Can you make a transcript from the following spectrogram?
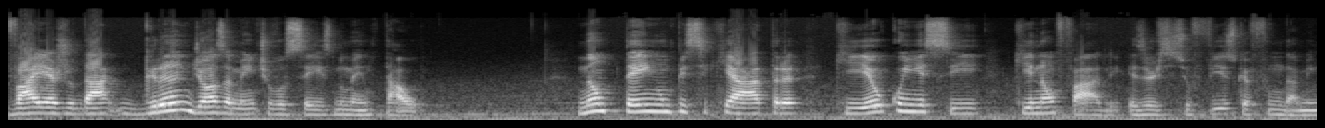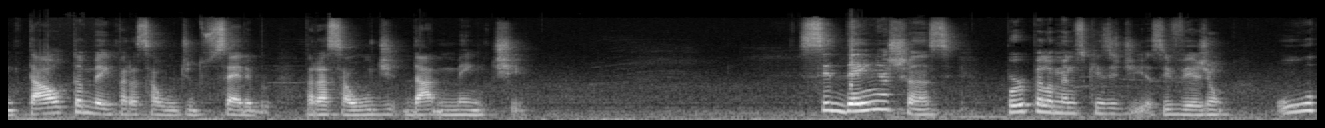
vai ajudar grandiosamente vocês no mental. Não tem um psiquiatra que eu conheci que não fale. Exercício físico é fundamental também para a saúde do cérebro, para a saúde da mente. Se deem a chance por pelo menos 15 dias e vejam o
